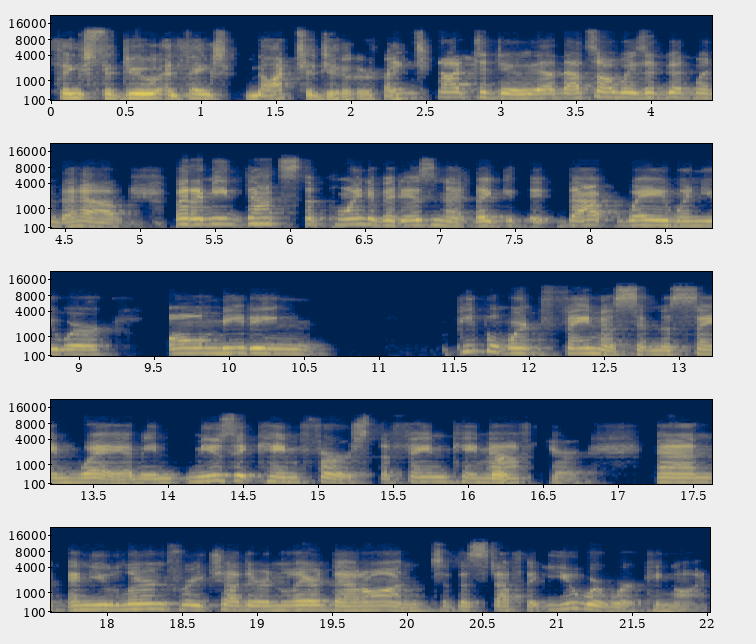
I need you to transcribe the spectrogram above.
things to do and things not to do right? Things not to do. That's always a good one to have. But i mean that's the point of it isn't it? Like that way when you were all meeting people weren't famous in the same way. I mean music came first the fame came right. after. And and you learned for each other and layered that on to the stuff that you were working on.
